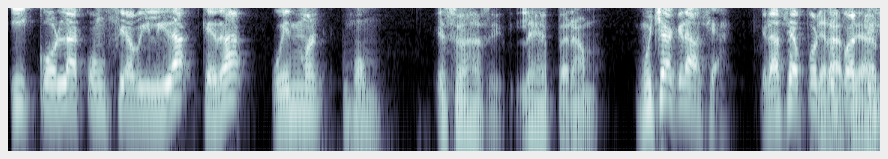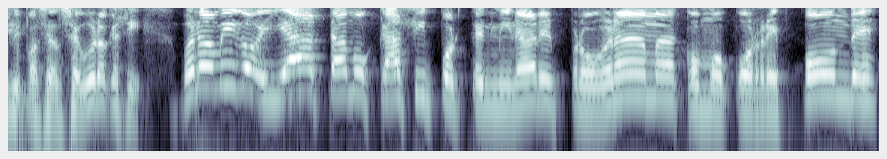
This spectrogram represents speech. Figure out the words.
y con la confiabilidad que da Winman Home. Eso es así. Les esperamos. Muchas gracias. Gracias por Gracias tu ti. participación. Seguro que sí. Bueno, amigos, ya estamos casi por terminar el programa como corresponde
